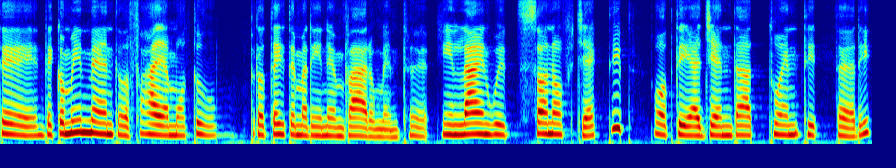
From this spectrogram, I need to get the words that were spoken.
the, the commitment of IMO to protect the marine environment uh, in line with some objectives of the Agenda 2030,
